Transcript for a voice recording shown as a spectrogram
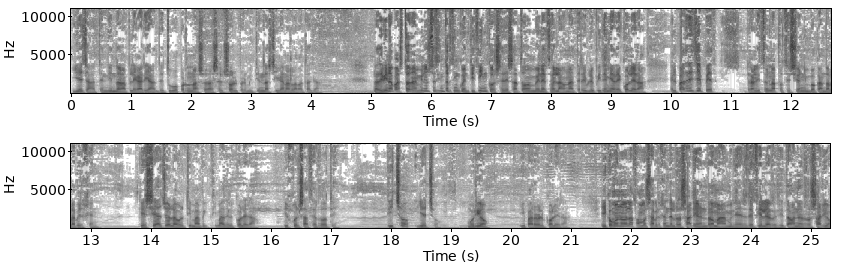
Y ella, atendiendo a la plegaria, detuvo por unas horas el sol, permitiendo así ganar la batalla. La Divina Pastora, en 1855 se desató en Venezuela una terrible epidemia de cólera. El padre Yepez realizó una procesión invocando a la Virgen. Que sea yo la última víctima del cólera, dijo el sacerdote. Dicho y hecho. Murió y paró el cólera. Y cómo no, la famosa Virgen del Rosario en Roma, miles de fieles recitaban el Rosario,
